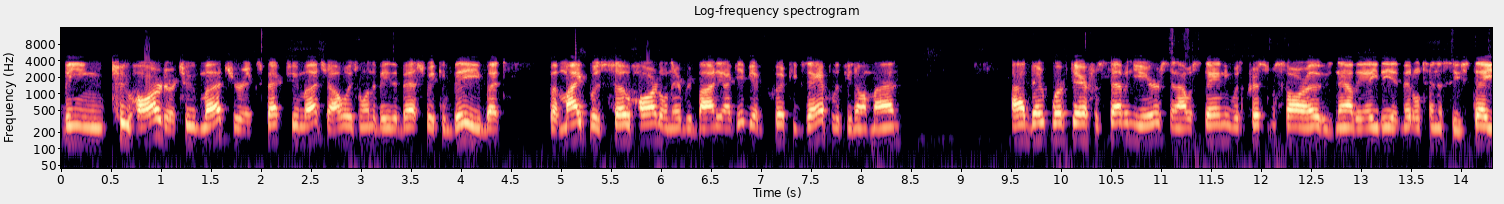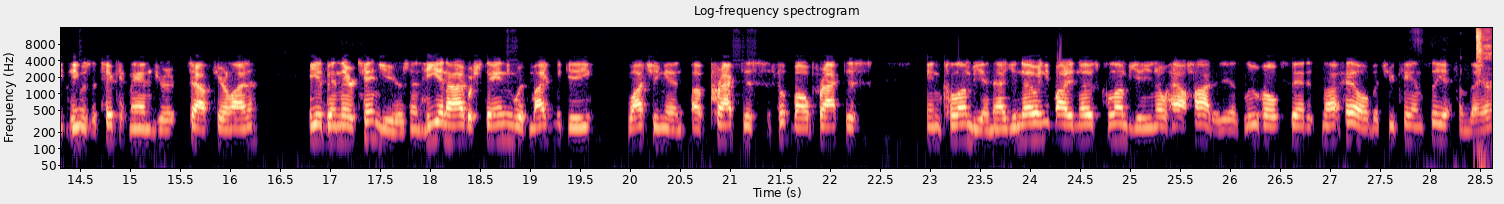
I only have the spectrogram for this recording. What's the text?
being too hard or too much or expect too much. I always want to be the best we can be, but but Mike was so hard on everybody. I'll give you a quick example if you don't mind. I worked there for seven years, and I was standing with Chris Massaro, who's now the AD at Middle Tennessee State. He was the ticket manager at South Carolina. He had been there 10 years, and he and I were standing with Mike McGee watching a, a practice, football practice in Columbia. Now, you know, anybody knows Columbia, you know how hot it is. Lou Holtz said it's not hell, but you can see it from there.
